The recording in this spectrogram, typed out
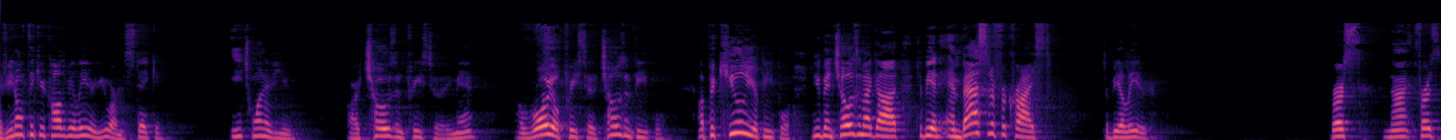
if you don't think you're called to be a leader, you are mistaken. Each one of you are a chosen priesthood, amen? A royal priesthood, a chosen people, a peculiar people. You've been chosen by God to be an ambassador for Christ, to be a leader. Verse 9, first,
